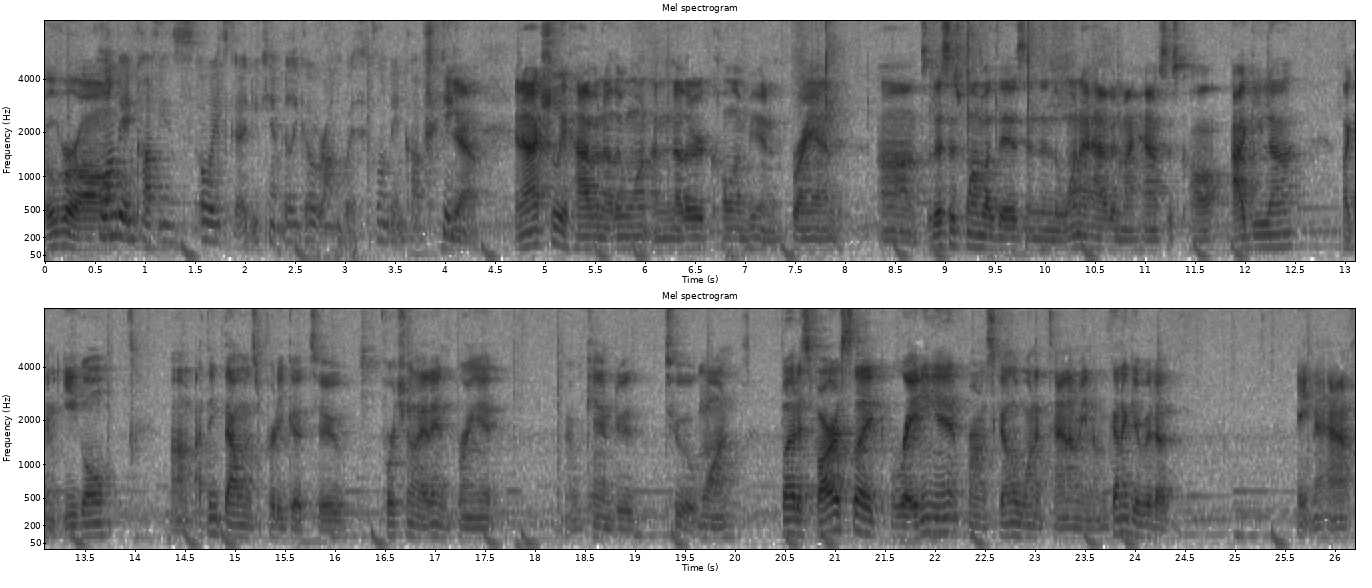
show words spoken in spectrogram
Overall, Colombian coffee is always good. You can't really go wrong with Colombian coffee. Yeah. And I actually have another one, another Colombian brand um, so this is Juan Valdez, and then the one I have in my house is called Aguila, like an eagle. Um, I think that one's pretty good too. Fortunately, I didn't bring it. We can't do two at one. But as far as like rating it from a scale of one to 10, I mean, I'm gonna give it a eight and a half.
